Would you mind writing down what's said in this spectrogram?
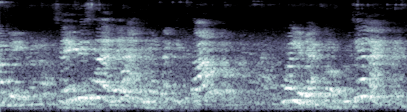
କହିବେ ସେଇ ବିଷୟରେ ଆଜି ଗୋଟେ ଗୀତ ବୋଲିବା ବୁଝିହେଲା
